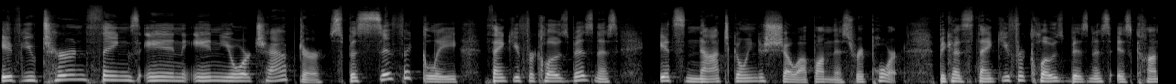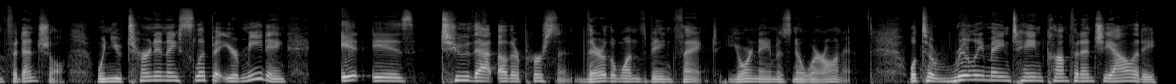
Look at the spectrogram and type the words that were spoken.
If you turn things in in your chapter, specifically, thank you for closed business, it's not going to show up on this report because thank you for closed business is confidential. When you turn in a slip at your meeting, it is to that other person. They're the ones being thanked. Your name is nowhere on it. Well, to really maintain confidentiality,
